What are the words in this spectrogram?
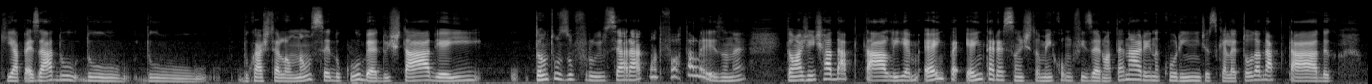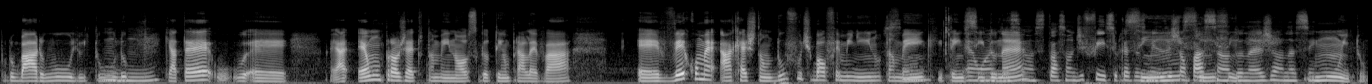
que apesar do, do, do, do, Castelão não ser do clube, é do estado, e aí tanto usufrui o Ceará quanto Fortaleza, né? Então a gente adaptar ali é, é, é interessante também, como fizeram até na Arena Corinthians, que ela é toda adaptada para o barulho e tudo, uhum. que até é, é um projeto também nosso que eu tenho para levar é, ver como é a questão do futebol feminino também, sim, que tem é sido, uma, né? É uma situação difícil que essas sim, meninas estão passando, sim. né, Jana? Assim. Muito.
